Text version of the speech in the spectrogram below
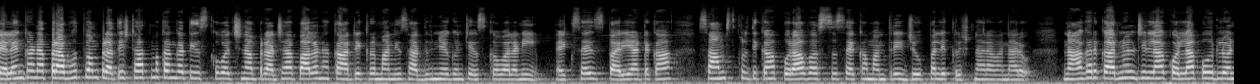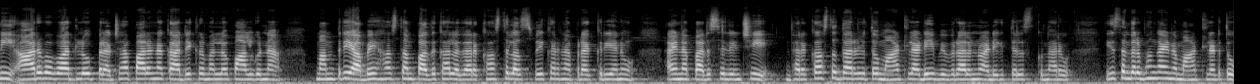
తెలంగాణ ప్రభుత్వం ప్రతిష్టాత్మకంగా తీసుకువచ్చిన ప్రజాపాలన కార్యక్రమాన్ని సద్వినియోగం చేసుకోవాలని ఎక్సైజ్ పర్యాటక సాంస్కృతిక పురావస్తు శాఖ మంత్రి జూపల్లి కృష్ణారావు అన్నారు. నాగర్ కర్నూలు జిల్లా కొల్లాపూర్లోని ఆరవ వార్డులో ప్రజాపాలన కార్యక్రమంలో పాల్గొన్న మంత్రి అభయహస్తం పథకాల దరఖాస్తుల స్వీకరణ ప్రక్రియను ఆయన పరిశీలించి దరఖాస్తుదారులతో మాట్లాడి వివరాలను అడిగి తెలుసుకున్నారు. ఈ సందర్భంగా ఆయన మాట్లాడుతూ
